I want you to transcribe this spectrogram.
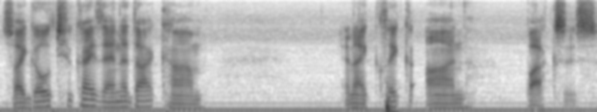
So I go to kaizena.com and I click on boxes.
